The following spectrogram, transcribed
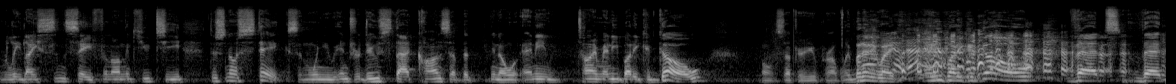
really nice and safe and on the QT, there's no stakes. And when you introduce that concept that you know, any time anybody could go. Well, except for you probably. But anyway, anybody could go. That that uh,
